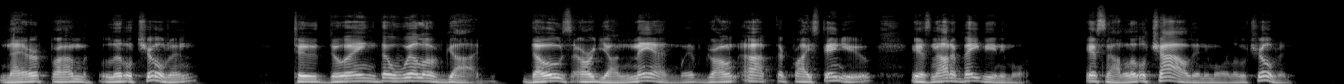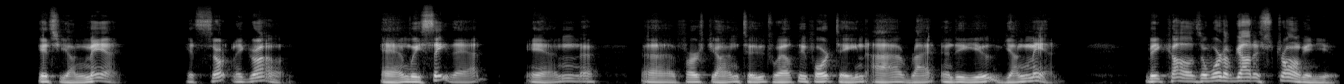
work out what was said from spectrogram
there from little children to doing the will of God. Those are young men. We've grown up. The Christ in you is not a baby anymore. It's not a little child anymore, little children. It's young men. It's certainly grown. And we see that in uh, 1 John 2 12 through 14, I write unto you, young men, because the word of God is strong in you.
